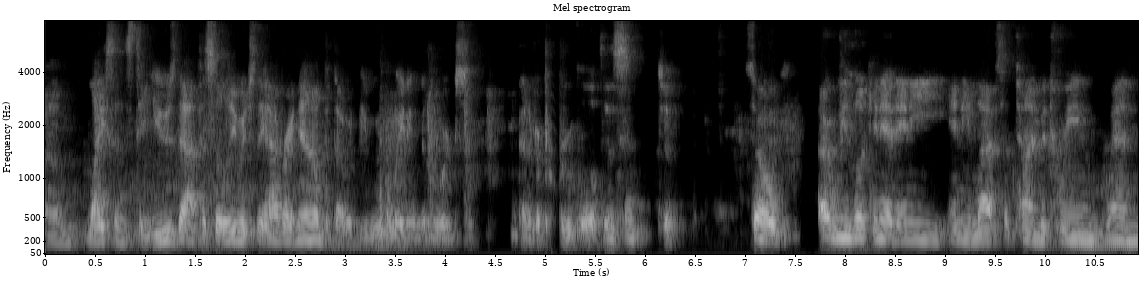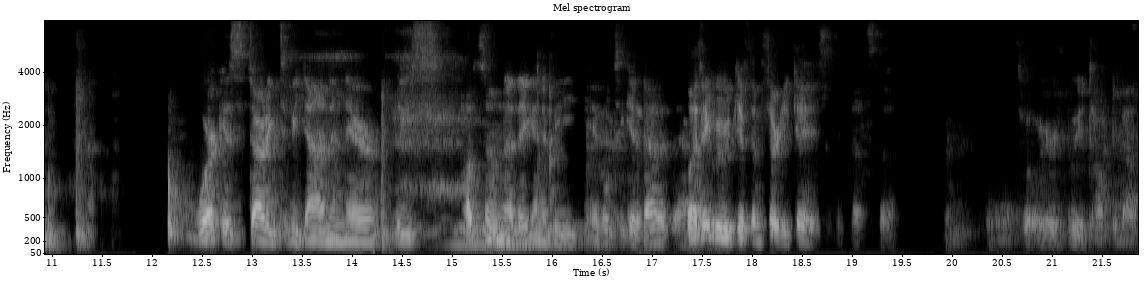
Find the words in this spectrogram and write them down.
um license to use that facility, which they have right now, but that would be awaiting the board's kind of approval of this to So are we looking at any, any lapse of time between when work is starting to be done and their lease, how soon are they gonna be able to get out of there? Well? I think we would give them thirty days. I think that's the, that's what we were, we had talked about,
